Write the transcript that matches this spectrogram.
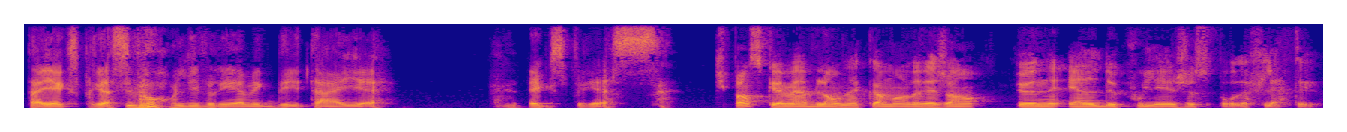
Thai Express, ils vont livrer avec des Thai euh, Express. Je pense que ma blonde, elle commanderait genre une aile de poulet juste pour le flatter.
